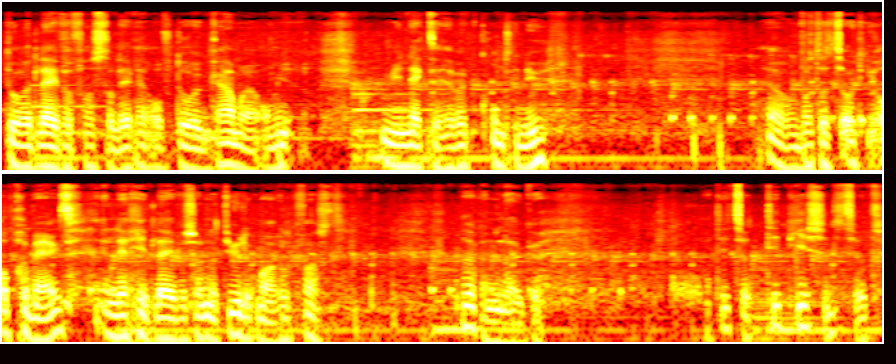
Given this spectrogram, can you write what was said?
door het leven vast te leggen of door een camera om je, om je nek te hebben, continu, wordt het ook niet opgemerkt en leg je het leven zo natuurlijk mogelijk vast. Dat is ook een leuke. Dit soort tipjes, dit soort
